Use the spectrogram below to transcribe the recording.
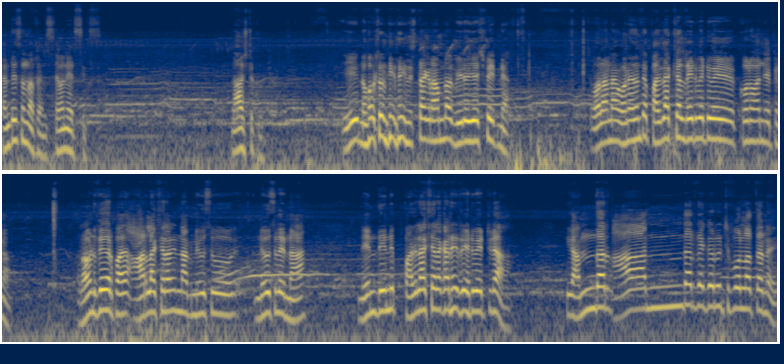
కనిపిస్తుందా ఫ్రెండ్స్ సెవెన్ ఎయిట్ సిక్స్ లాస్ట్కు ఈ నోటు నేను ఇన్స్టాగ్రామ్లో వీడియో చేసి పెట్టిన. ఎవరన్నా కొనేదంటే పది లక్షలు రేటు పెట్టి కొనవని చెప్పిన. రౌండ్ ఫిగర్ పది ఆరు లక్షలని నాకు న్యూస్ న్యూస్ విన్నా నేను దీన్ని పది లక్షల కానీ రేటు పెట్టినా. ఇక అందరు అందరి దగ్గర నుంచి ఫోన్లు వస్తున్నాయి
